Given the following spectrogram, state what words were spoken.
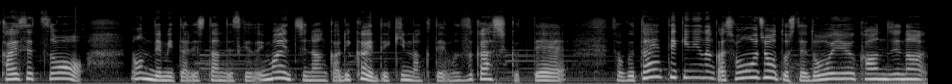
解説を読んでみたりしたんですけどいまいちなんか理解できなくて難しくてそう具体的になんか症状としてどういう感じな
